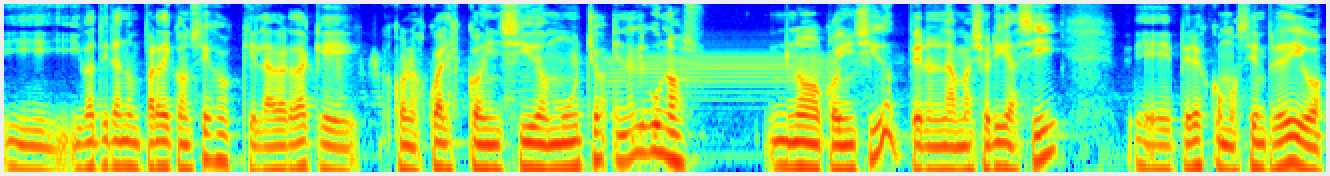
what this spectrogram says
y, va tirando un par de consejos que la verdad que con los cuales coincido mucho. En algunos no coincido, pero en la mayoría sí. Eh, pero es como siempre digo,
